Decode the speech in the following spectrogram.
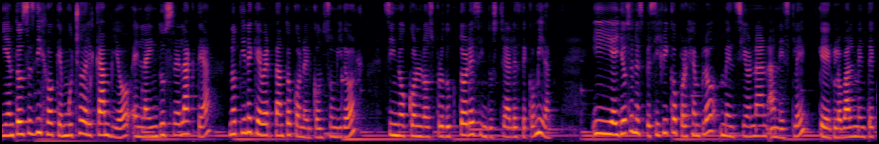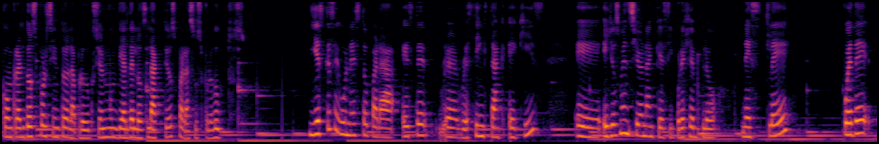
Y entonces dijo que mucho del cambio en la industria láctea no tiene que ver tanto con el consumidor, sino con los productores industriales de comida. Y ellos en específico, por ejemplo, mencionan a Nestlé, que globalmente compra el 2% de la producción mundial de los lácteos para sus productos. Y es que según esto, para este eh, Rethink Tank X, eh, ellos mencionan que si, por ejemplo, Nestlé puede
